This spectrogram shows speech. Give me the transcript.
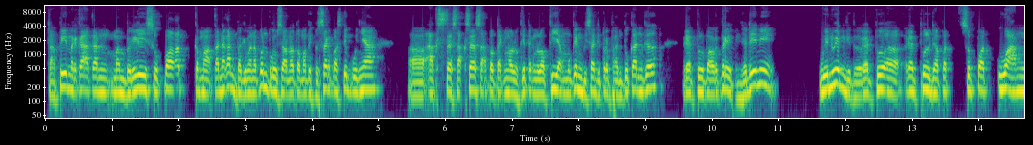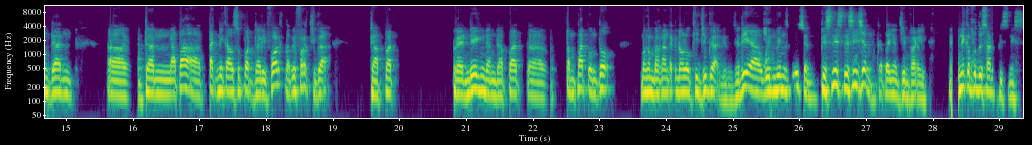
tapi mereka akan memberi support karena kan bagaimanapun perusahaan otomotif besar pasti punya uh, akses-akses atau teknologi-teknologi yang mungkin bisa diperbantukan ke Red Bull Powertrain. Jadi ini win-win gitu. Red Bull uh, Red Bull dapat support uang dan uh, dan apa uh, technical support dari Ford, tapi Ford juga dapat branding dan dapat uh, tempat untuk mengembangkan teknologi juga gitu. Jadi ya, ya. win-win solution, business decision katanya Jim Farley. Ini keputusan bisnis.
